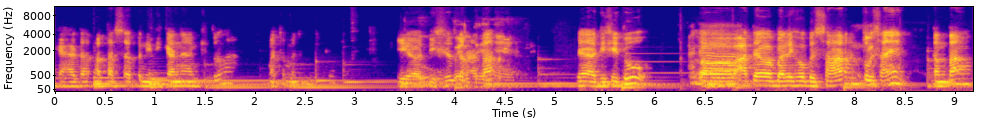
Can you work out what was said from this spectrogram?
kayak ada atas pendidikannya gitulah macam-macam gitu. Iya di situ ternyata PT-nya. ya di situ Ada eh, ada baliho besar Hmm. tulisannya tentang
